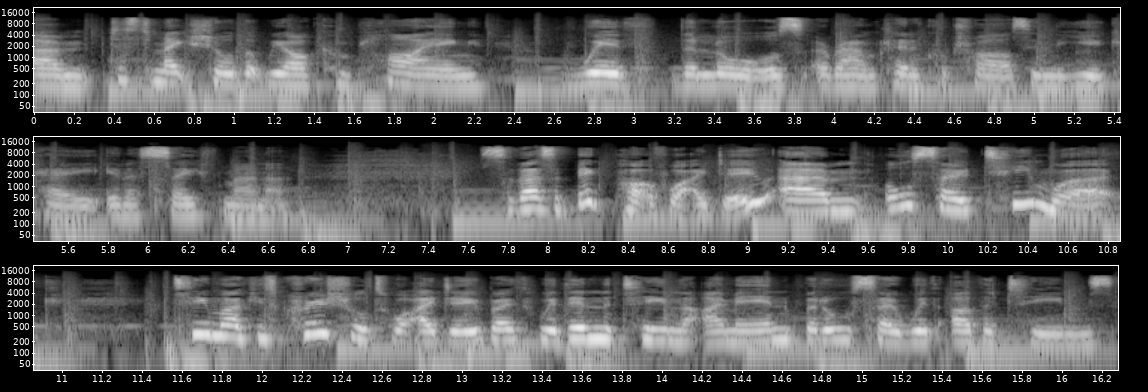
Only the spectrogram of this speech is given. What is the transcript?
um, just to make sure that we are complying with the laws around clinical trials in the UK in a safe manner. So that's a big part of what I do. Um, also, teamwork. Teamwork is crucial to what I do, both within the team that I'm in, but also with other teams,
